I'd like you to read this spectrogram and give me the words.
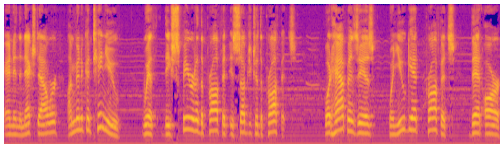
And in the next hour, I'm going to continue with the spirit of the prophet is subject to the prophets. What happens is when you get prophets that are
